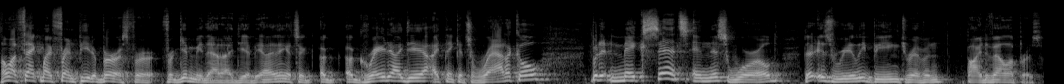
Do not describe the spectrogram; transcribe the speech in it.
I want to thank my friend Peter Burris for, for giving me that idea. I think it's a, a, a great idea. I think it's radical, but it makes sense in this world that is really being driven by developers.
